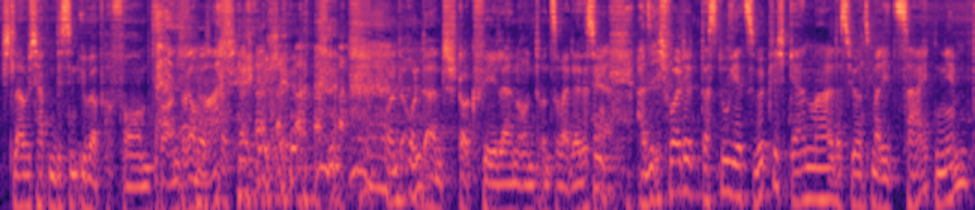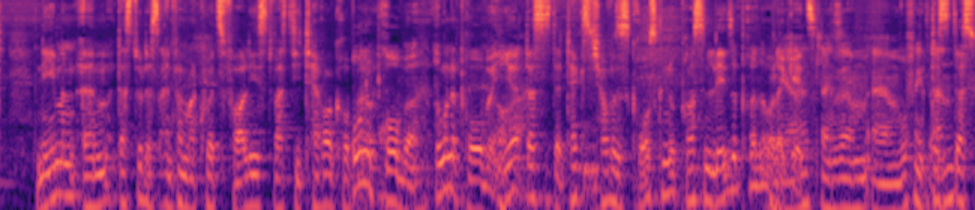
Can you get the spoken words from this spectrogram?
ich glaube, ich habe ein bisschen überperformt so an Dramatik und, und an Stockfehlern und, und so weiter. Deswegen, Ja. also ich wollte, dass du jetzt wirklich gern mal, dass wir uns mal die Zeit nimmt, nehmen, ähm, dass du das einfach mal kurz vorliest, was die Terrorgruppe. Ohne Probe. Ohne Probe. Hier, Oh. das ist der Text. Ich hoffe, es ist groß genug. Brauchst du eine Lesebrille oder ja, geht's? langsam. Ähm, wo fängt es Das, an? das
